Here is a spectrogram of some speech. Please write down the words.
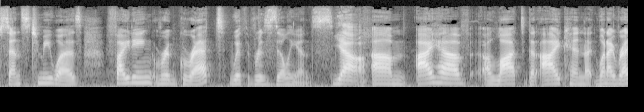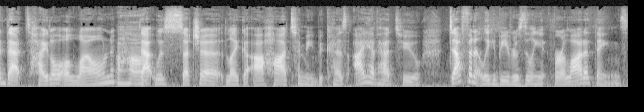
sense to me was fighting regret with resilience. Yeah. Um, I have a lot that I can. When I read that title alone, that was such a like a aha to me because I have had to definitely be resilient for a lot of things.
